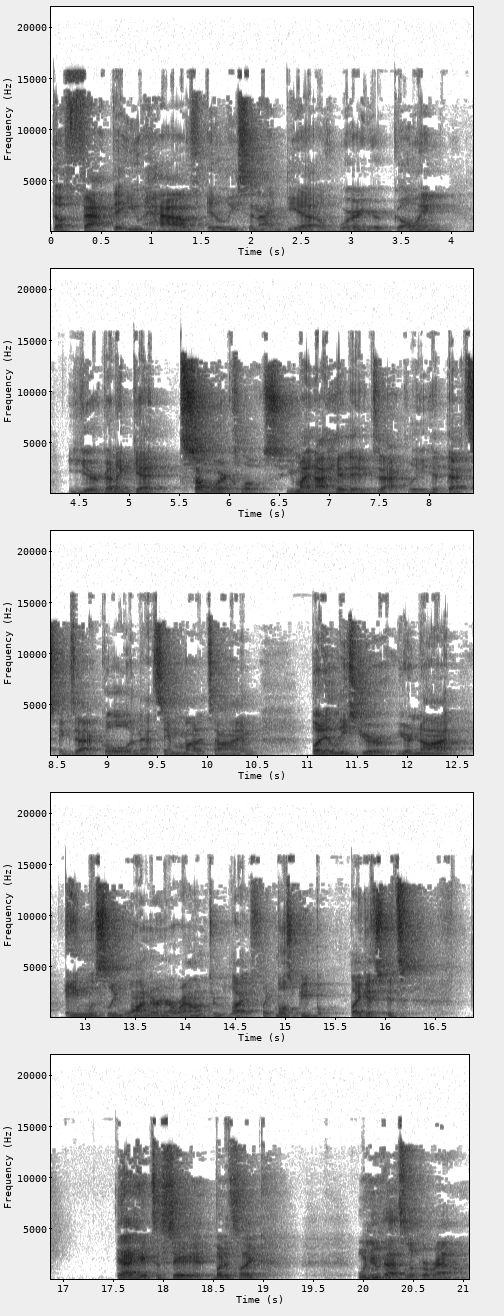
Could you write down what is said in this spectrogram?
The fact that you have at least an idea of where you're going, you're going to get somewhere close. You might not hit it exactly, hit that exact goal in that same amount of time, but at least you're, you're not aimlessly wandering around through life. Like most people, like it's, it's, yeah, I hate to say it, but it's like when you guys look around,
